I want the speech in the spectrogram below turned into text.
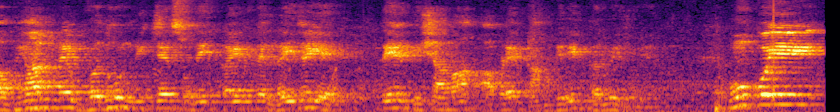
અભિયાનને વધુ નીચે સુધી કઈ રીતે લઈ જઈએ તે દિશામાં આપણે કામગીરી કરવી જોઈએ. હું કોઈ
